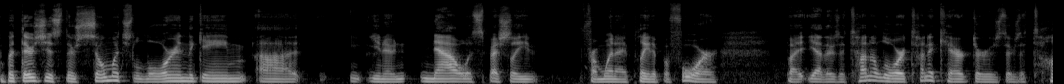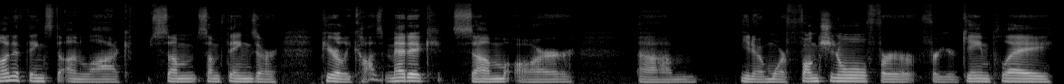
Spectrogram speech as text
but there's just there's so much lore in the game. Uh, you know now, especially from when I played it before. But yeah, there's a ton of lore, ton of characters. There's a ton of things to unlock. Some some things are purely cosmetic. Some are, um, you know, more functional for for your gameplay.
